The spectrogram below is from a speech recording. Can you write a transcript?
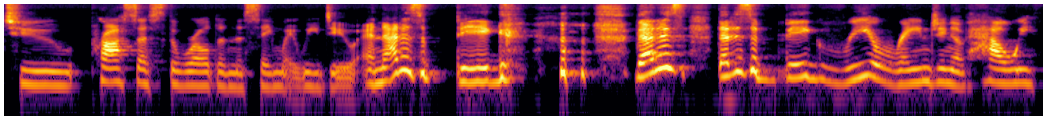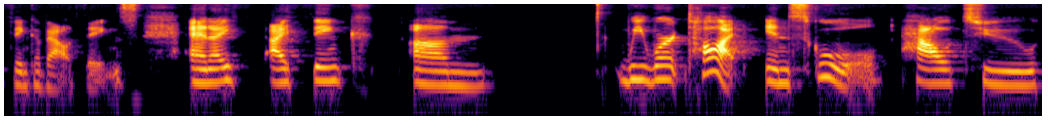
to process the world in the same way we do and that is a big that is that is a big rearranging of how we think about things and i i think um we weren't taught in school how to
